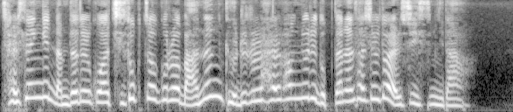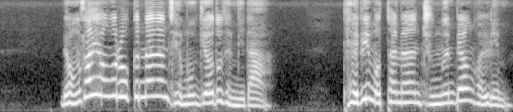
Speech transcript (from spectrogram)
잘생긴 남자들과 지속적으로 많은 교류를 할 확률이 높다는 사실도 알 수 있습니다. 명사형으로 끝나는 제목이어도 됩니다. 데뷔 못하면 죽는 병 걸림,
